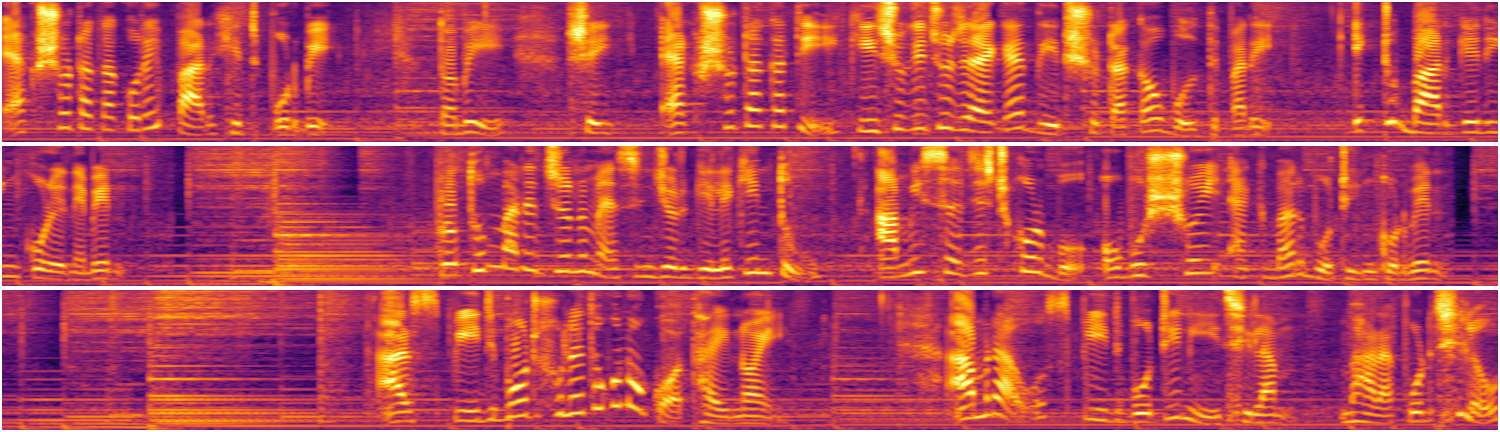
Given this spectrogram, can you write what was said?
একশো টাকা করে পার হেড পড়বে। তবে সেই একশো টাকাটি কিছু কিছু জায়গায় দেড়শো টাকাও বলতে পারে। একটু বার্গেনিং করে নেবেন। প্রথমবারের জন্য ম্যাসেঞ্জর গেলে কিন্তু আমি সাজেস্ট করব অবশ্যই একবার বোটিং করবেন। আর স্পিড বোট হলে তো কোনো কথাই নয়। আমরাও স্পিড বোটই নিয়েছিলাম। ভাড়া পড়ছিল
